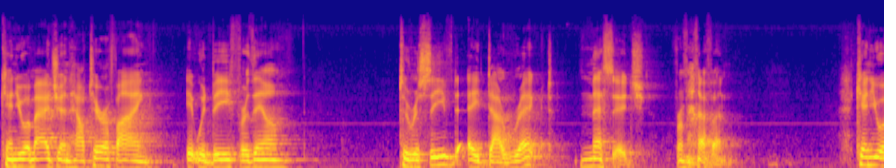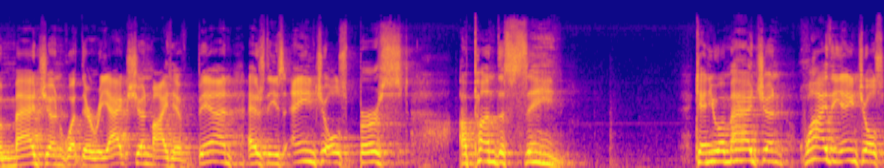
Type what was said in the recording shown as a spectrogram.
Can you imagine how terrifying it would be for them to receive a direct message from heaven. Can you imagine what their reaction might have been as these angels burst upon the scene? Can you imagine why the angels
